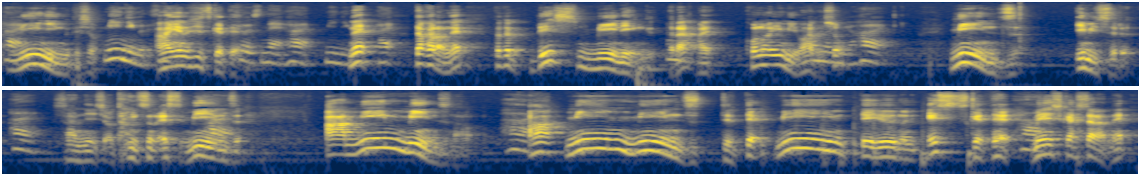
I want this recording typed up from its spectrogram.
はい。ミーニングでしょ。ミーニングですね。ing つけて。そうですね。はい。ミーニング。ね、はい。だからね例えば this meaning って言ったら、はい、この意味はでしょ。はい。means 意味する。はい。三人称単数の S means、は a mean means なの、は a mean means って言って mean っていうのに S つけてはい。名詞化したらね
